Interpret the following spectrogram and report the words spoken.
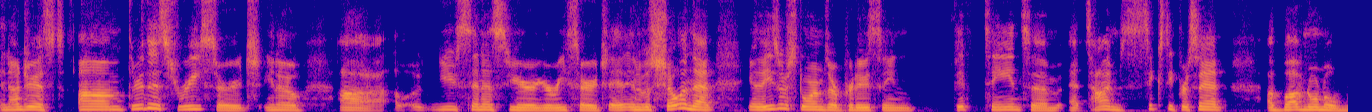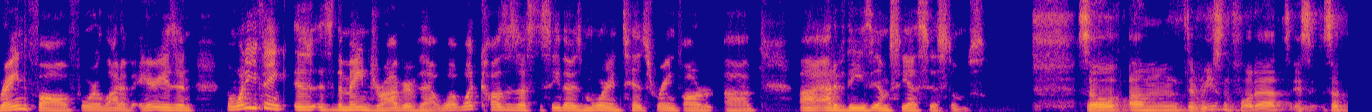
And Andreas, um, through this research, you know, uh, you sent us your your research, and, and it was showing that you know these are storms are producing 15 to at times 60 percent above normal rainfall for a lot of areas. And, and what do you think is, is the main driver of that? What what causes us to see those more intense rainfall uh, uh, out of these MCS systems? So um, the reason for that is so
